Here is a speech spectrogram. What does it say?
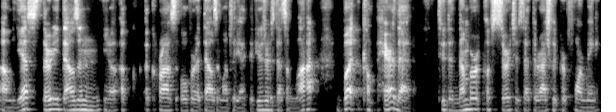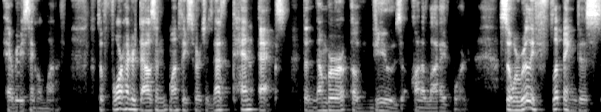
Um, yes, 30,000, you know, ac across over a thousand monthly active users, that's a lot, but compare that to the number of searches that they're actually performing every single month. So 400,000 monthly searches, that's 10x the number of views on a live board. So we're really flipping this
